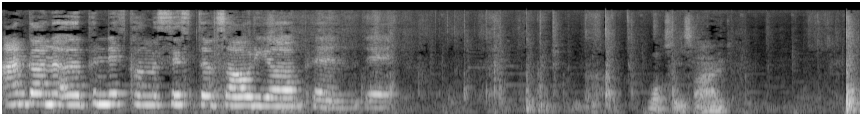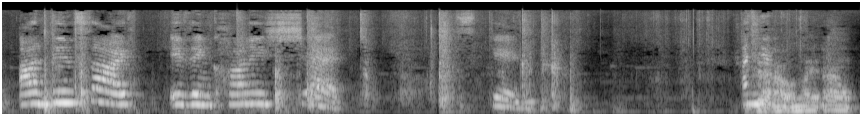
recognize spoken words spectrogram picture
I'm going to open this because my sister's already opened it. What's inside? And inside is in Connie's shed skin. And Get it out and lay it out.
